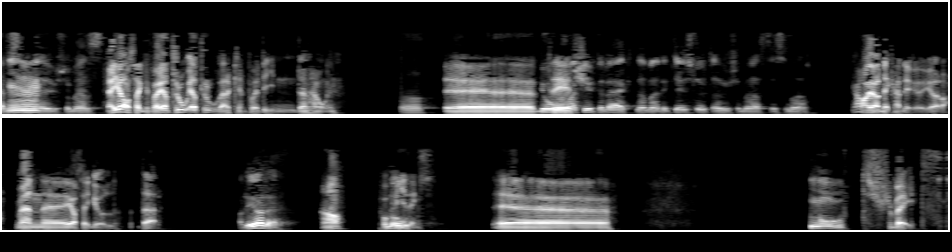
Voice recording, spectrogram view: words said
kan det sluta Mm. hur som helst? ja, jag är säker på, jag tror, jag tror verkligen på Edin den här gången. Ja. Eh, Jo, men det, man kan ju inte räkna med, det kan ju sluta hur som helst i sån här. ja, ja, det kan det ju göra. Men eh, jag säger guld där. Ja, det gör det? Ja, på Mot? feeling. Eh, mot Schweiz.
